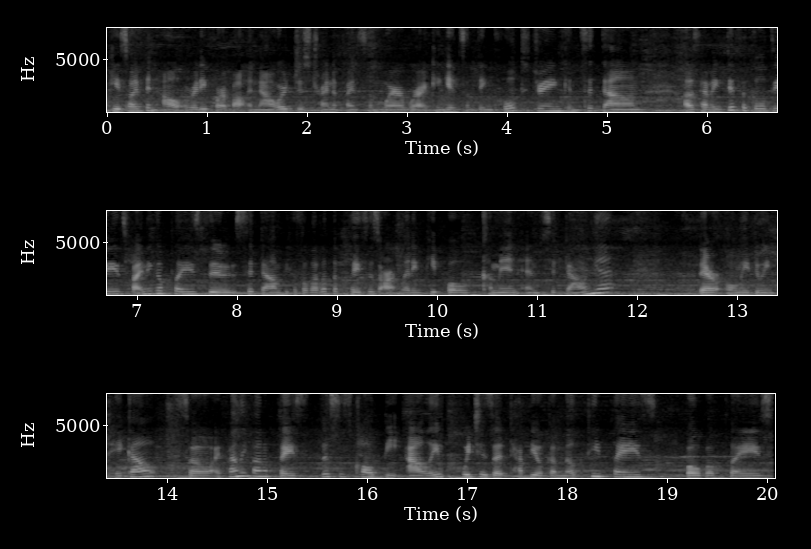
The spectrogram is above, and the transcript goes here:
Okay, so I've been out already for about an hour just trying to find somewhere where I can get something cool to drink and sit down. I was having difficulties finding a place to sit down because a lot of the places aren't letting people come in and sit down yet. They're only doing takeout. So I finally found a place. This is called The Alley, which is a tapioca milk tea place, boba place,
